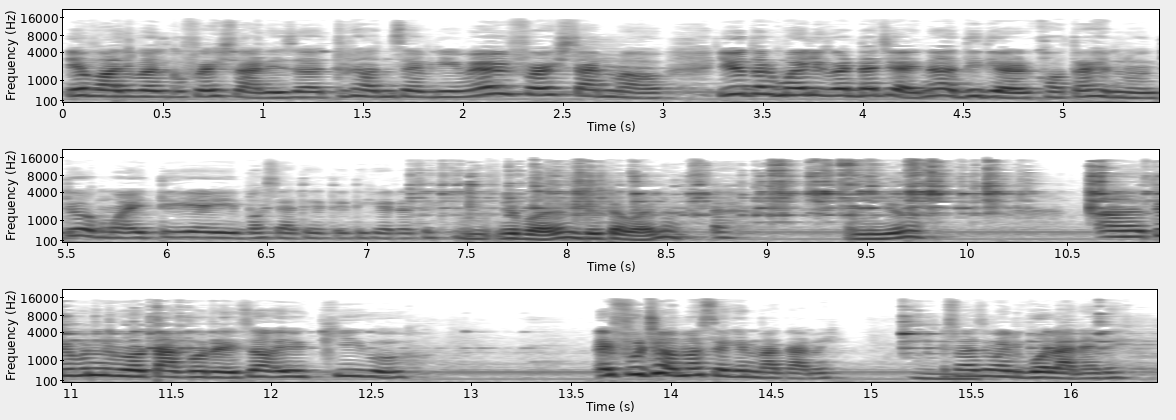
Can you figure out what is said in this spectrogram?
यो भलिबलको फर्स्ट भारी छ टु थाउजन्ड सेभेन्टिनमा फर्स्ट टाइममा हो। यो त मैले गर्दा चाहिँ होइन दिदीहरू खतरा खेल्नुहुन्थ्यो म यतिकै बसेको थिएँ त्यतिखेर चाहिँ। यो भयो नि दुइटा भएन अनि यो? त्यो पनि रोटाको रहेछ। यो के हो ए फुटसलमा सेकेन्ड भएको हामी। यसमा चाहिँ मैले गोल हानेको थिएँ।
